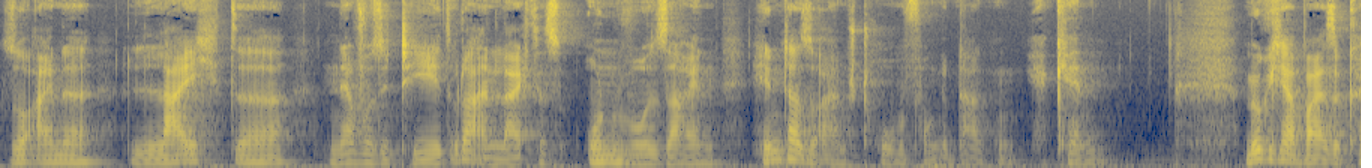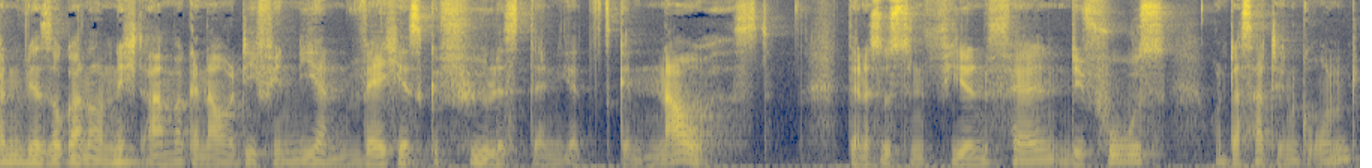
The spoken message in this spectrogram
so eine leichte Nervosität oder ein leichtes Unwohlsein hinter so einem Strom von Gedanken erkennen. Möglicherweise können wir sogar noch nicht einmal genau definieren, welches Gefühl es denn jetzt genau ist. Denn es ist in vielen Fällen diffus und das hat den Grund,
